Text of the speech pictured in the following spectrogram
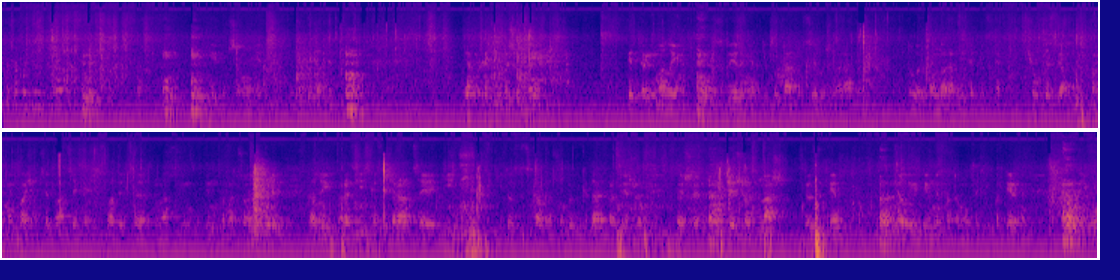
Хто за подання проекту? І, Шановні депутати, я би хотів би, щоб ми підтримали звернення депутатів селищної ради до Верховної Ради та президента. В чому це зв'язано? Ми бачимо ситуацію, яка складається у нас в ін- в інформаційному полі, коли Російська Федерація і інші які-то зацікавлені особи викидають про те, що перше, те, що наш президент нелегітимний, тому що типу, термін його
